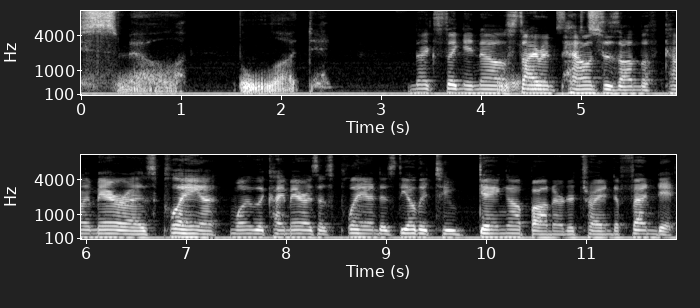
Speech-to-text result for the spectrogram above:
smell blood. Next thing you know, Oh, Siren pounces on the chimera as planned. One of the chimeras as planned as the other two gang up on her to try and defend it.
